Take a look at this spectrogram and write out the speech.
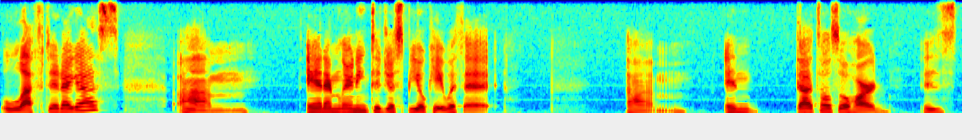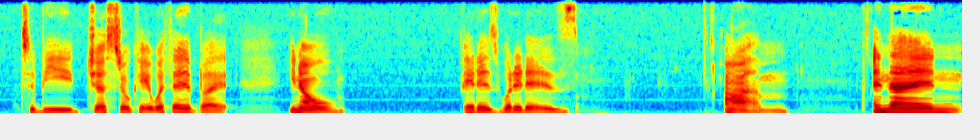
left it, I guess. Um, and I'm learning to just be okay with it. Um, and that's also hard, is to be just okay with it. But, you know, it is what it is. Um, and then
